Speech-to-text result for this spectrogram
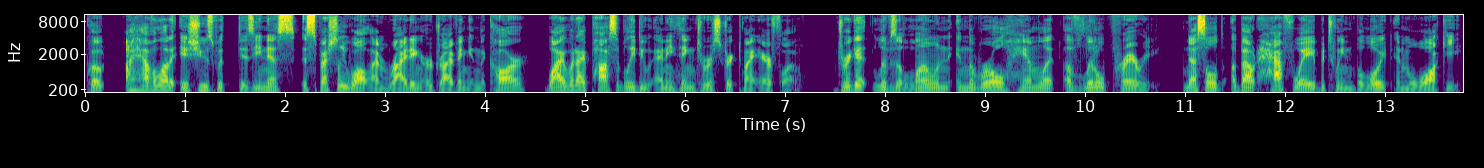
Quote, I have a lot of issues with dizziness, especially while I'm riding or driving in the car. Why would I possibly do anything to restrict my airflow? Driggett lives alone in the rural hamlet of Little Prairie, nestled about halfway between Beloit and Milwaukee.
